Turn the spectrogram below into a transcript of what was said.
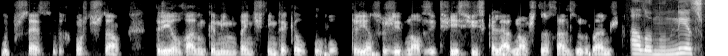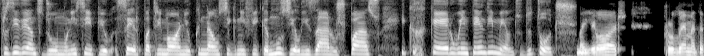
o processo de reconstrução teria levado um caminho bem distinto àquele que levou. Teriam surgido novos edifícios e, se calhar, novos traçados urbanos. Alamo Menezes, presidente do município, ser património que não significa musealizar o espaço e que requer o entendimento de todos. Maior problema da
